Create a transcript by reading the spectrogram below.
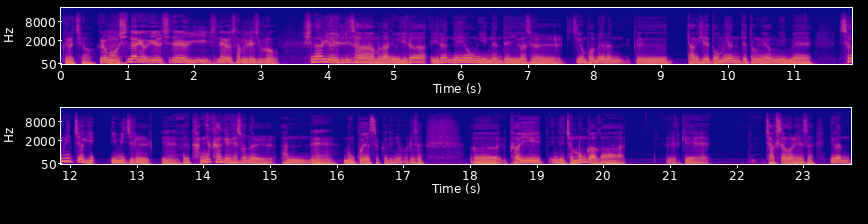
그렇죠. 그러면 시나리오 1, 시나리오 2, 시나리오 3 이런 식으로 시나리오 1, 2, 3은 아니고 이런 이런 내용이 있는데 이것을 지금 보면은 그 당시에 노무현 대통령님의 서민적 이, 이미지를 예. 아주 강력하게 훼손을 한 예. 문구였었거든요. 그래서 어 거의 이제 전문가가 이렇게 작성을 해서 이건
